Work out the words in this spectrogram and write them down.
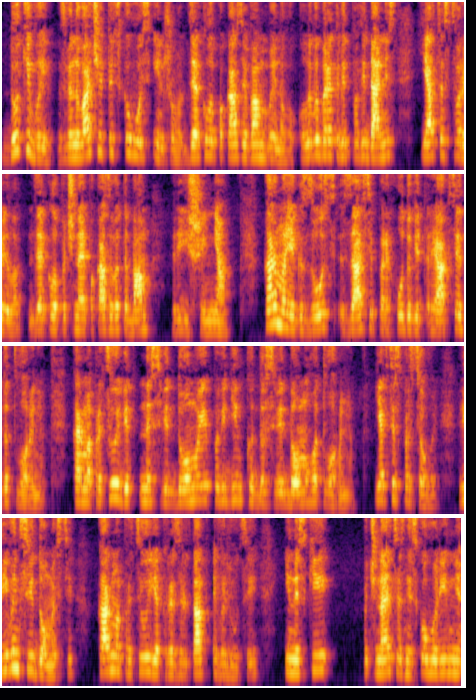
Доки ви звинувачуєтесь когось іншого, дзеркало показує вам винного. Коли ви берете відповідальність, я це створила. Дзеркало починає показувати вам рішення. Карма як зось, засіб переходу від реакції до творення. Карма працює від несвідомої поведінки до свідомого творення. Як це спрацьовує? Рівень свідомості. Карма працює як результат еволюції, і низький починається з низького рівня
